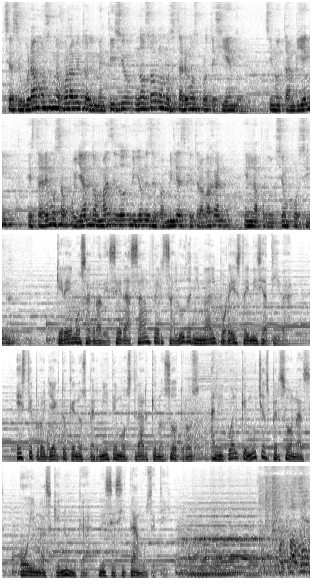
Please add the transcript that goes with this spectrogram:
Si aseguramos un mejor hábito alimenticio, no solo nos estaremos protegiendo, sino también estaremos apoyando a más de 2 millones de familias que trabajan en la producción porcina. Queremos agradecer a Sanfer Salud Animal por esta iniciativa. Este proyecto que nos permite mostrar que nosotros, al igual que muchas personas, hoy más que nunca necesitamos de ti. Por favor,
